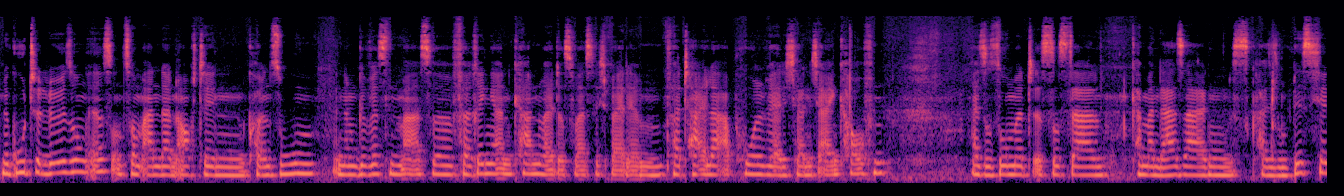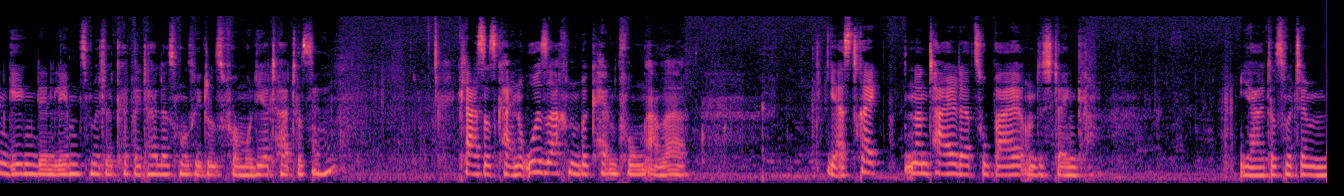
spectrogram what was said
eine gute Lösung ist und zum anderen auch den Konsum in einem gewissen Maße verringern kann, weil das, was ich bei dem Verteiler abhole, werde ich ja nicht einkaufen. Also somit ist es da, kann man da sagen, das ist quasi so ein bisschen gegen den Lebensmittelkapitalismus, wie du es formuliert hattest. Mhm. Klar, es ist keine Ursachenbekämpfung, aber ja, es trägt einen Teil dazu bei und ich denke, ja, das mit dem,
